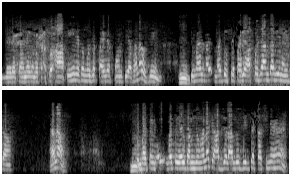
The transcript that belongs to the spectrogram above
मेरे कहने का मतलब तो आप ही ने तो मुझे पहले फ़ोन किया था ना उस दिन। कि मैं मैं तो उससे पहले आपको जानता भी नहीं था है ना? तो हम्म। मैं तो यही मैं तो यही समझूँगा ना कि आप जलालुद्दीन के टच में हैं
